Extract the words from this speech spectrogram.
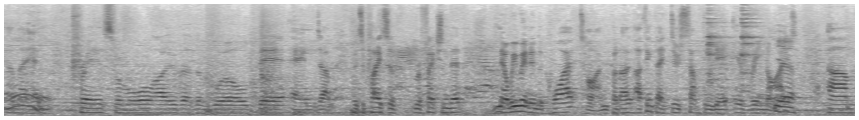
and they had prayers from all over the world there, and um, it was a place of reflection. That now we went in the quiet time, but I, I think they do something there every night. Um,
